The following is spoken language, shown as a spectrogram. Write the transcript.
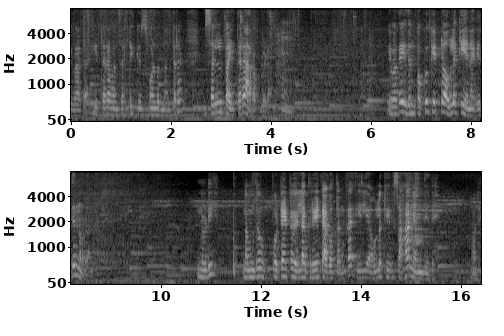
ಇವಾಗ ಈ ಥರ ಒಂದು ಸರ್ತಿ ನಂತರ ಸ್ವಲ್ಪ ಈ ಥರ ಆರೋಕ್ ಬಿಡೋಣ. ಹ್ಞೂ ಇವಾಗ ಇದನ್ನ ಪಕ್ಕಕ್ಕಿಟ್ಟು ಅವಲಕ್ಕಿ ಏನಾಗಿದೆ ನೋಡೋಣ. ನೋಡಿ ನಮ್ಮದು ಪೊಟ್ಯಾಟೊ ಎಲ್ಲ ಗ್ರೇಟ್ ಆಗೋ ತನಕ ಇಲ್ಲಿ ಅವಲಕ್ಕಿ ಸಹ ನೆಂದಿದೆ ನೋಡಿ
